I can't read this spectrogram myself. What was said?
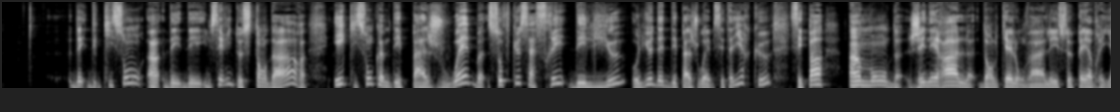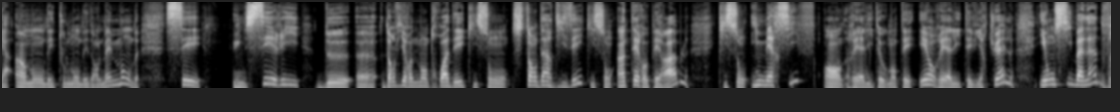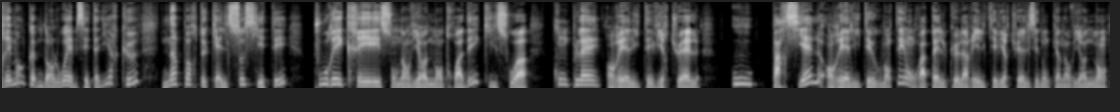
qui sont une série de standards et qui sont comme des pages web, sauf que ça serait des lieux au lieu d'être des pages web. C'est-à-dire que c'est pas un monde général dans lequel on va aller se perdre et il y a un monde et tout le monde est dans le même monde. C'est une série de euh, d'environnements 3D qui sont standardisés, qui sont interopérables, qui sont immersifs en réalité augmentée et en réalité virtuelle, et on s'y balade vraiment comme dans le web, c'est-à-dire que n'importe quelle société pourrait créer son environnement 3D, qu'il soit complet en réalité virtuelle ou partiel en réalité augmentée. On rappelle que la réalité virtuelle, c'est donc un environnement,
